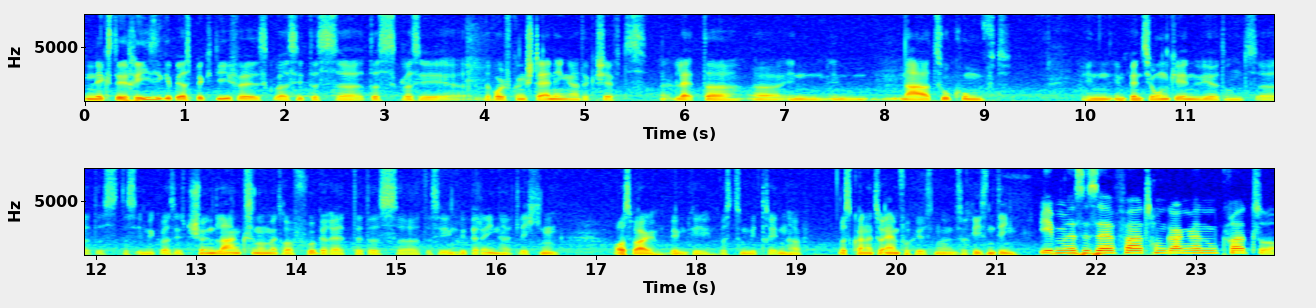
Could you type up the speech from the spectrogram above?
nächste riesige Perspektive ist quasi, dass, äh, dass quasi der Wolfgang Steininger, der Geschäftsleiter, äh, in, in naher Zukunft in, in, Pension gehen wird und äh, dass, dass ich mich quasi schön langsam einmal darauf vorbereite, dass, dass ich irgendwie bei der inhaltlichen Auswahl irgendwie was zum Mitreden habe. Was gar nicht so einfach ist, ne? das ist ein Riesending. Eben, es ist einfach darum gegangen, gerade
